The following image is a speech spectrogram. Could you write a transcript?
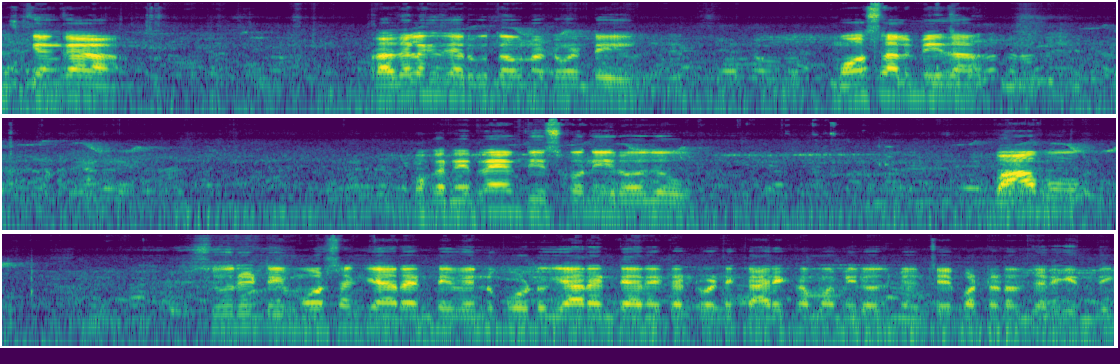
ముఖ్యంగా ప్రజలకు జరుగుతూ ఉన్నటువంటి మోసాల మీద ఒక నిర్ణయం తీసుకొని ఈరోజు బాబు షూరిటీ మోషన్ గ్యారంటీ వెన్నుపోటు గ్యారంటీ అనేటటువంటి కార్యక్రమం ఈరోజు మేము చేపట్టడం జరిగింది.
